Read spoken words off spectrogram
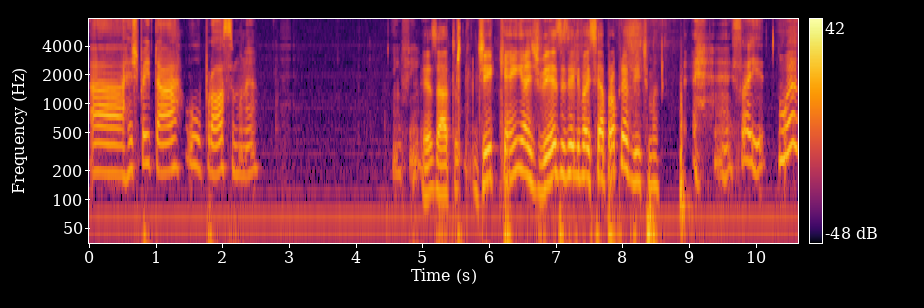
a respeitar o próximo, né? Enfim. Exato. De quem às vezes ele vai ser a própria vítima. É isso aí. Não é?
